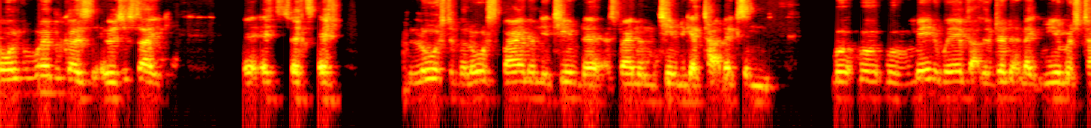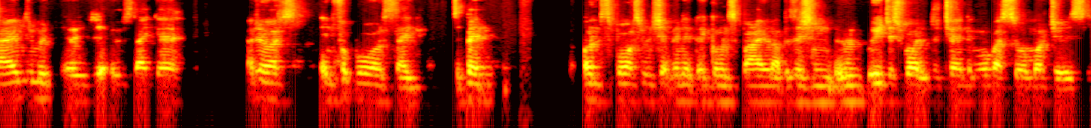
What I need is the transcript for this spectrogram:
all over because it was just like it's it's it's the lowest of the lowest spine on your team to spine on the team to get tactics and we we we made aware of that. They've done it like numerous times and it was, it was like a I don't know. in football, it's like it's a bit unsportsmanship in it to go and spy on that position. We just wanted to turn them over so much. It was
